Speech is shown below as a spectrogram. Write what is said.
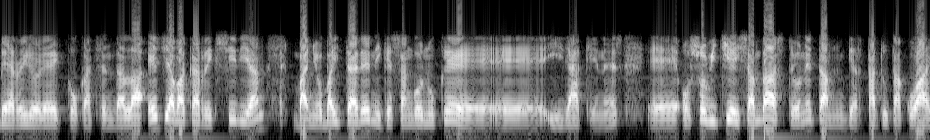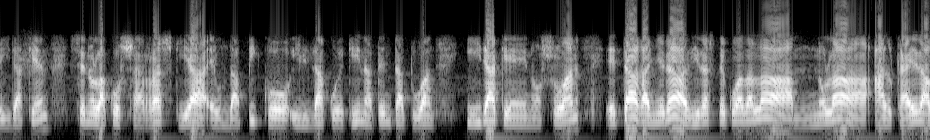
berriro ere kokatzen dela, ez ja bakarrik Sirian, baina baita ere nik esango nuke e, Iraken, ez? E, oso bitxia izan da, azte honetan gertatutakoa Iraken, zenolako sarraskia eundapiko hildakoekin, atentatuan Iraken osoan, eta gainera adiraztekoa dela nola alkaera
